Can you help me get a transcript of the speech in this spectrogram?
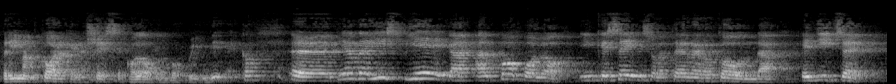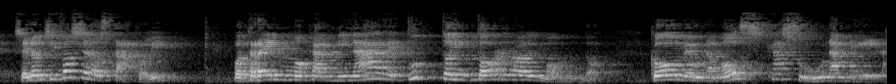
prima ancora che nascesse Colombo, quindi, ecco, eh, Pierre Dailly spiega al popolo in che senso la Terra è rotonda e dice se non ci fossero ostacoli potremmo camminare tutto intorno al mondo come una mosca su una mela.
